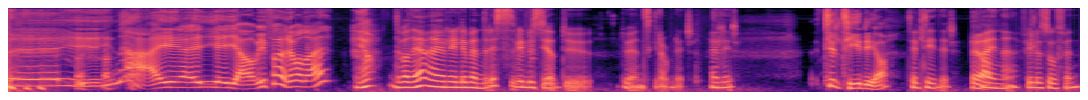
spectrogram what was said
Eh, nei, eh, ja, vi får høre hva det er. Ja, det var det. Eh, Lilly Bendriss, vil du si at du, du er en skravler? Eller? Til tider, ja. Til tider. Ja. Heine, filosofen.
